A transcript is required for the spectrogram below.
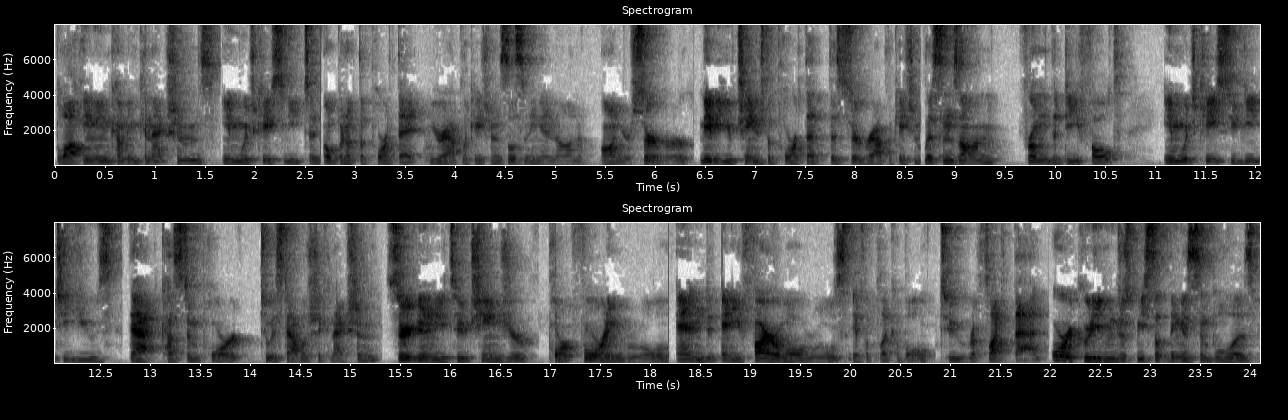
blocking incoming connections, in which case you need to open up the port that your application is listening in on on your server. Maybe you've changed the port that the server application listens on from the default, in which case you need to use that custom port to establish a connection. So you're going to need to change your port forwarding rule and any firewall rules, if applicable, to reflect that. Or it could even just be something as simple as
